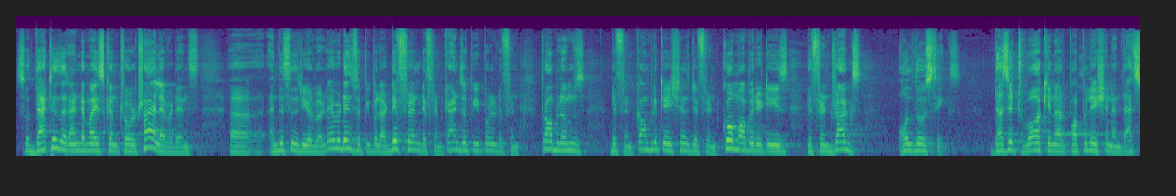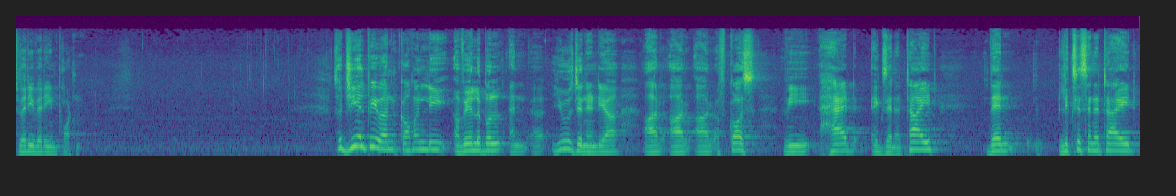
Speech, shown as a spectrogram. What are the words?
So that is a randomized controlled trial evidence. Uh, and this is real world evidence where people are different, different kinds of people, different problems, different complications, different comorbidities, different drugs, all those things. Does it work in our population? And that's very, very important. So GLP-1 commonly available and uh, used in India are, are, are, of course, we had exenatide, then lixisenatide,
